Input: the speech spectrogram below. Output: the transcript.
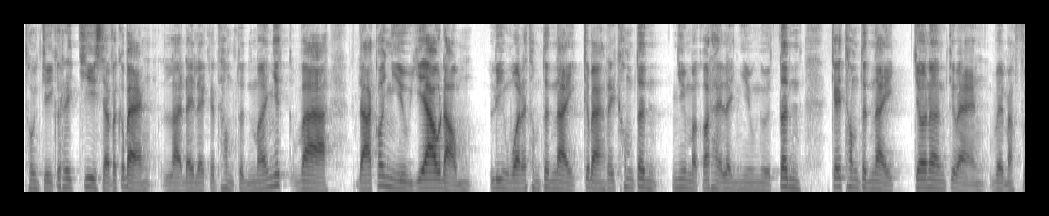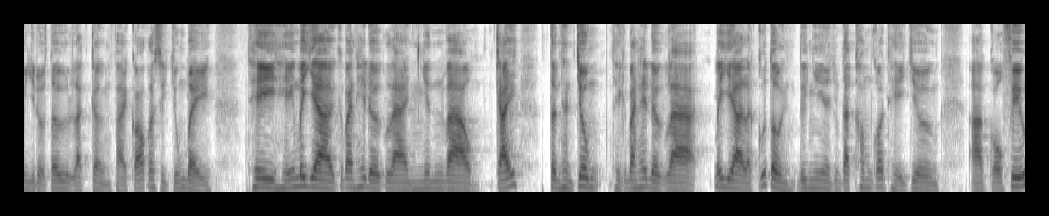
thuận chỉ có thể chia sẻ với các bạn là đây là cái thông tin mới nhất và đã có nhiều dao động liên quan đến thông tin này. Các bạn thấy không tin, nhưng mà có thể là nhiều người tin cái thông tin này. Cho nên các bạn, về mặt phương diện đầu tư là cần phải có cái sự chuẩn bị. Thì hiện bây giờ các bạn thấy được là nhìn vào cái tình hình chung thì các bạn thấy được là bây giờ là cuối tuần đương nhiên là chúng ta không có thị trường à, cổ phiếu.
